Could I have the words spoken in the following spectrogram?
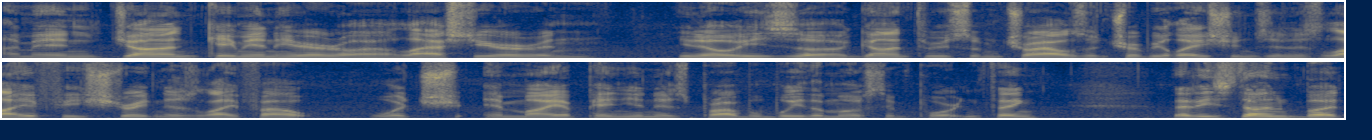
I mean, Jon came in here uh, last year and, you know, he's uh, gone through some trials and tribulations in his life. He's straightened his life out, which, in my opinion, is probably the most important thing that he's done. But,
